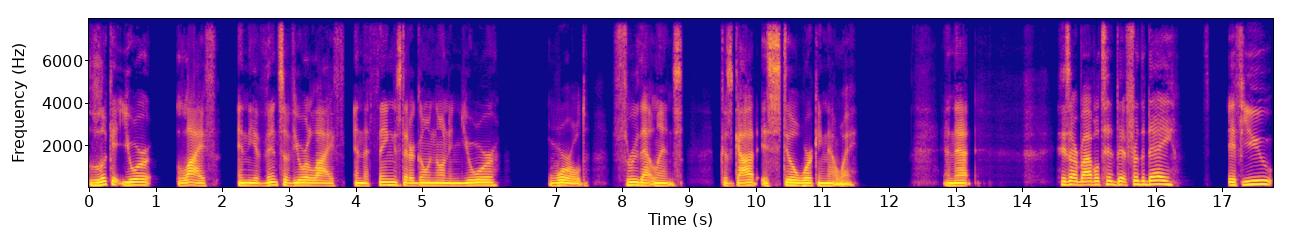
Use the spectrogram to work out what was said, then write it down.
look at your life and the events of your life and the things that are going on in your world through that lens because God is still working that way. And that is our Bible tidbit for the day. If you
